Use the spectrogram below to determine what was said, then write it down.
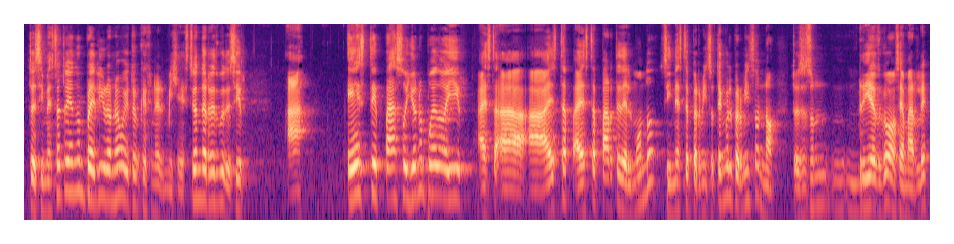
Entonces, si me está trayendo un peligro nuevo, yo tengo que generar mi gestión de riesgo y decir, ah, este paso yo no puedo ir a esta, a, a esta, a esta parte del mundo sin este permiso. ¿Tengo el permiso? No. Entonces es un riesgo, vamos a llamarle,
